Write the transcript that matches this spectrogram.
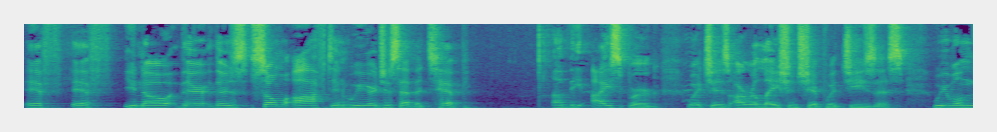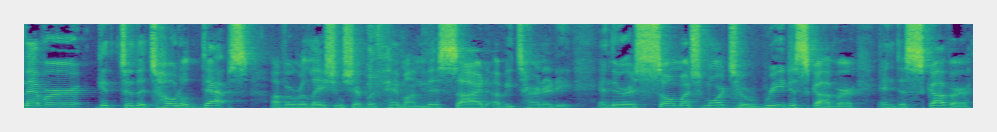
If if you know, there there's so often we are just at the tip of the iceberg, which is our relationship with Jesus. We will never get to the total depths of a relationship with Him on this side of eternity. And there is so much more to rediscover and discover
